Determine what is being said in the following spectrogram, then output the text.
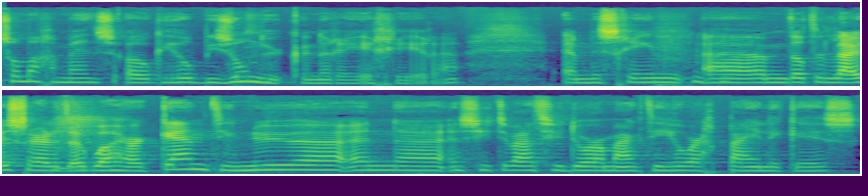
sommige mensen ook heel bijzonder kunnen reageren. En misschien ehm, dat de luisteraar het ook wel herkent, die nu uh, een, uh, een situatie doormaakt die heel erg pijnlijk is.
